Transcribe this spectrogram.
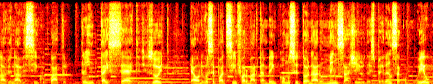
9954 3718. É onde você pode se informar também como se tornar um mensageiro da esperança como eu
